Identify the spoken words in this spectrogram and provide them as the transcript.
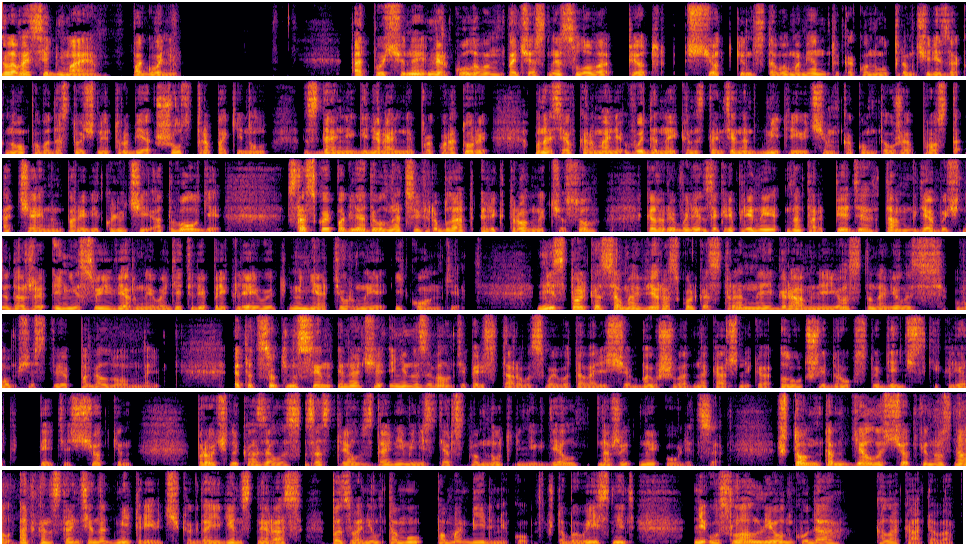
Глава седьмая. Погоня. Отпущенный Меркуловым, по честное слово, Петр Щеткин с того момента, как он утром через окно по водосточной трубе шустро покинул здание Генеральной прокуратуры, унося в кармане выданные Константином Дмитриевичем в каком-то уже просто отчаянном порыве ключи от «Волги», с тоской поглядывал на циферблат электронных часов, которые были закреплены на торпеде, там, где обычно даже и не суеверные водители приклеивают миниатюрные иконки. Не столько сама вера, сколько странная игра в нее становилась в обществе поголовной. Этот сукин сын, иначе и не называл теперь старого своего товарища, бывшего однокашника, лучший друг студенческих лет Петя Щеткин, прочно, казалось, застрял в здании Министерства внутренних дел на Житной улице. Что он там делал, Щеткин узнал от Константина Дмитриевича, когда единственный раз позвонил тому по мобильнику, чтобы выяснить, не услал ли он куда Колокатова.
